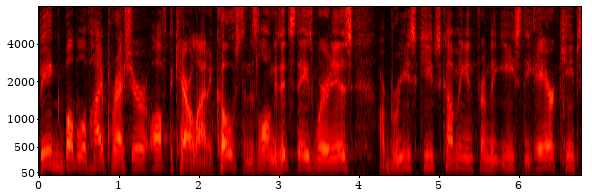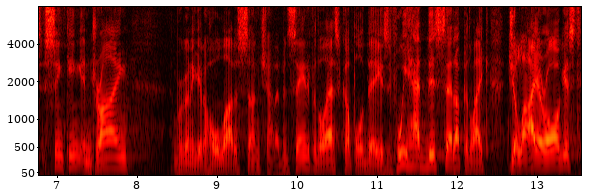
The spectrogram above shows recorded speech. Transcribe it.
big bubble of high pressure off the Carolina coast. And as long as it stays where it is, our breeze keeps coming in from the east. The air keeps sinking and drying. And we're going to get a whole lot of sunshine. I've been saying it for the last couple of days. If we had this set up in like July or August,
